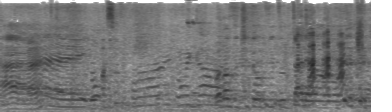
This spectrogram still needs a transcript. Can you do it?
Hi. Oh, I'm so fun. Oh my god. Welcome to Chito's YouTube channel.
